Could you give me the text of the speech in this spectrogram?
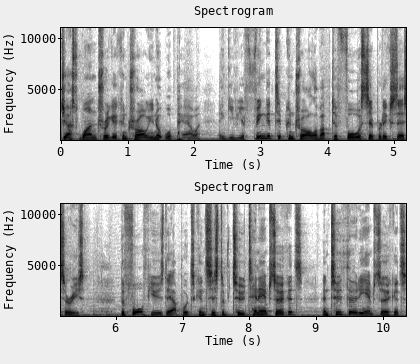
Just one trigger control unit will power and give you fingertip control of up to four separate accessories. The four fused outputs consist of two 10 amp circuits and two 30 amp circuits,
